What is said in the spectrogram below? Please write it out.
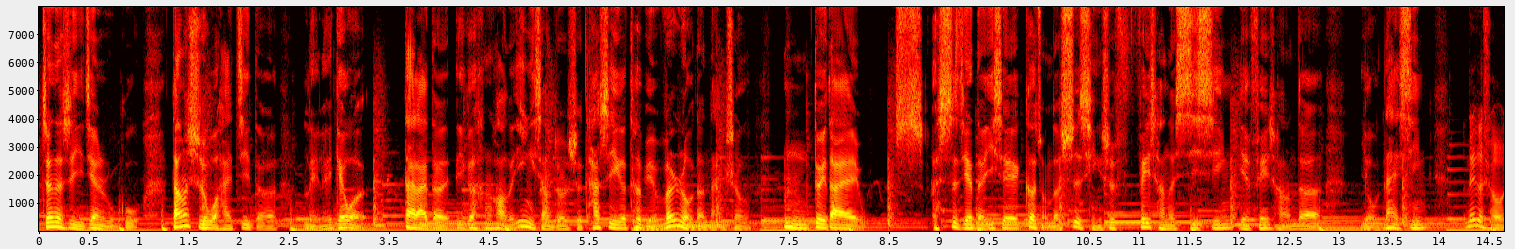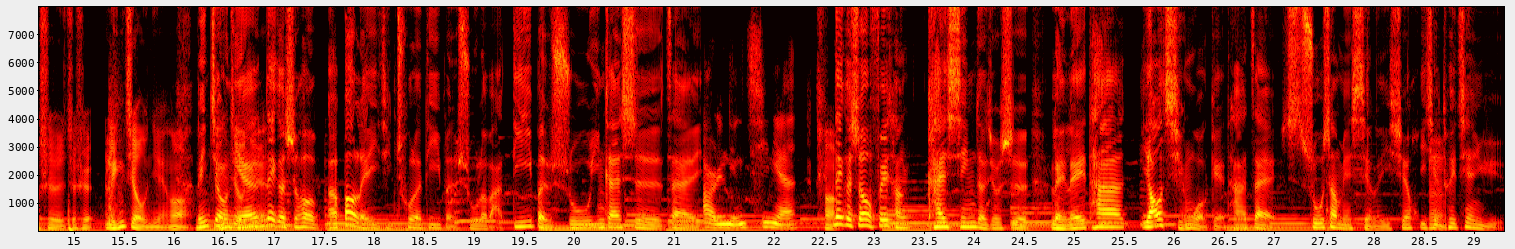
真的是一见如故。当时我还记得磊磊给我带来的一个很好的印象，就是他是一个特别温柔的男生，嗯，对待世世间的一些各种的事情是非常的细心，也非常的。有耐心。那个时候是就是零九年哦，零九年那个时候，呃，鲍蕾已经出了第一本书了吧？第一本书应该是在二零零七年。那个时候非常开心的就是蕾蕾她邀请我给她在书上面写了一些一些推荐语。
